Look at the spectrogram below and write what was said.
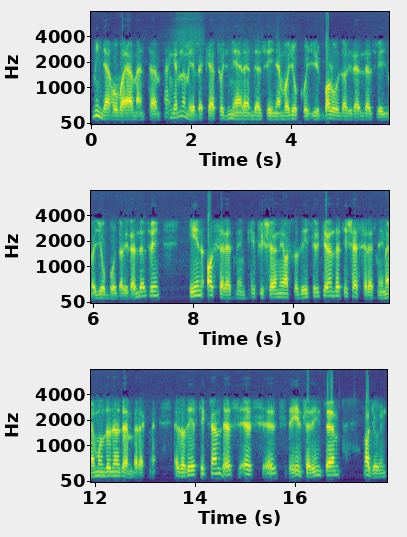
mindenhova elmentem. Engem nem érdekelt, hogy milyen rendezvényen vagyok, hogy baloldali rendezvény, vagy jobboldali rendezvény. Én azt szeretném képviselni, azt az értékrendet, és ezt szeretném elmondani az embereknek. Ez az értékrend, ez, ez, ez én szerintem nagyon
